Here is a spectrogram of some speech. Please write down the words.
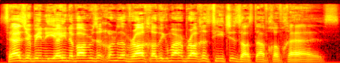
says Rabbeinu Yain of Amr Zechron of Bracha, the Gemara Brachas teaches us Tav Chav Ches.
